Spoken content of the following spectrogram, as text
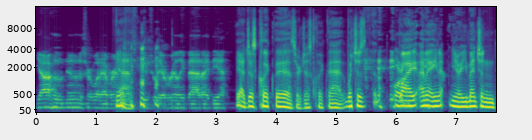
Yahoo News or whatever, and Yeah. that's usually a really bad idea. yeah, just click this or just click that, which is uh, Or- why I mean, you know, you mentioned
